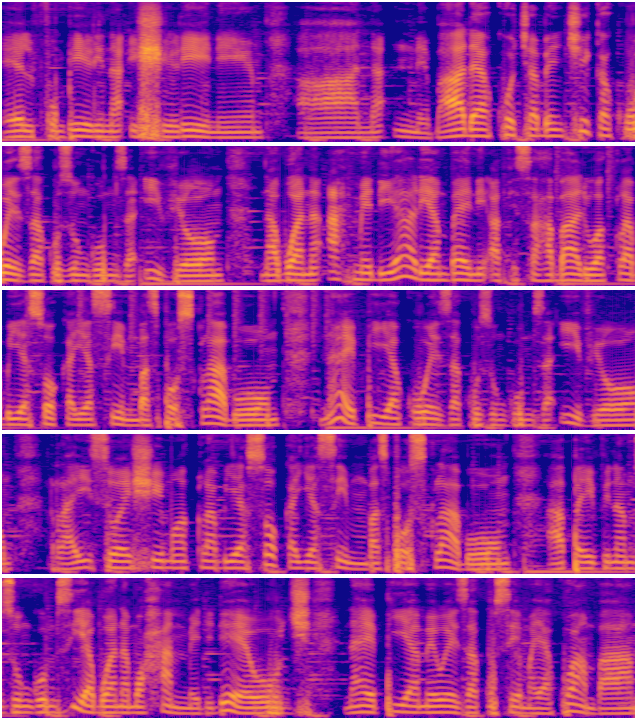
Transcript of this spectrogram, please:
elfu mbili na ishirini na nne. Baada ya kocha Benchika kuweza kuzungumza hivyo na bwana Ahmed Ally ambaye ni afisa habari wa klabu ya soka ya Simba Sports Club, naye pia kuweza kuzungumza hivyo, rais wa heshima wa klabu ya soka ya Simba Sports Club hapa hivi namzungumzia bwana Mohamed Dewji, naye pia ameweza kusema ya kwamba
